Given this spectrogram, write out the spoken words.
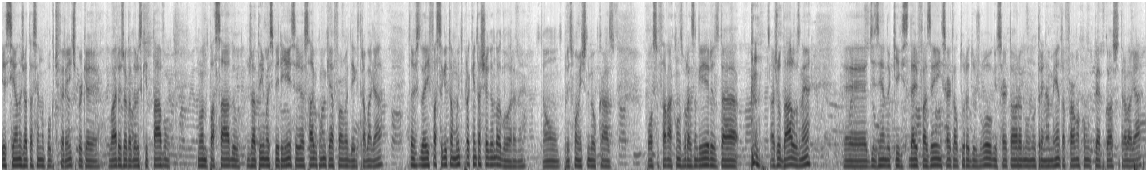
Esse ano já está sendo um pouco diferente porque vários jogadores que estavam no ano passado já têm uma experiência, já sabem como é a forma dele trabalhar. Então isso daí facilita muito para quem está chegando agora, né? Então, principalmente no meu caso, posso falar com os brasileiros, ajudá-los, né? É, dizendo o que se deve fazer em certa altura do jogo, em certa hora no, no treinamento, a forma como o Pep gosta de trabalhar.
